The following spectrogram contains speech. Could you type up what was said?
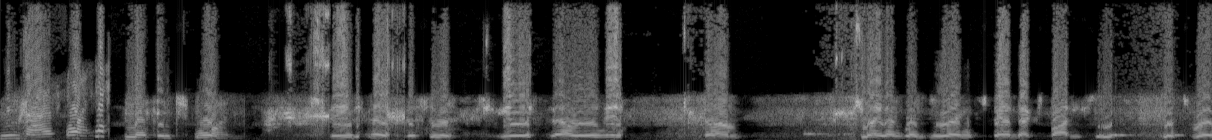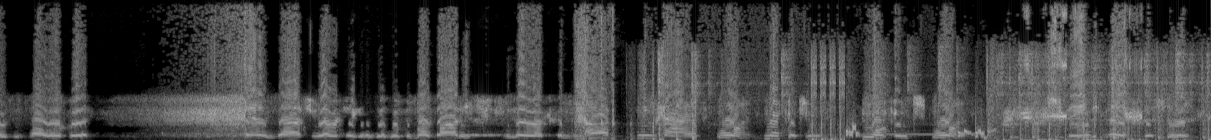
You have one. Message one. Steve, this is Jake Valley. Um, tonight I'm going to be wearing a spandex bodysuit with roses all over it. And uh, if you've ever taken a good look at my body, you know it's going to be hot. You have one. Messages. Message one. Hey, this is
